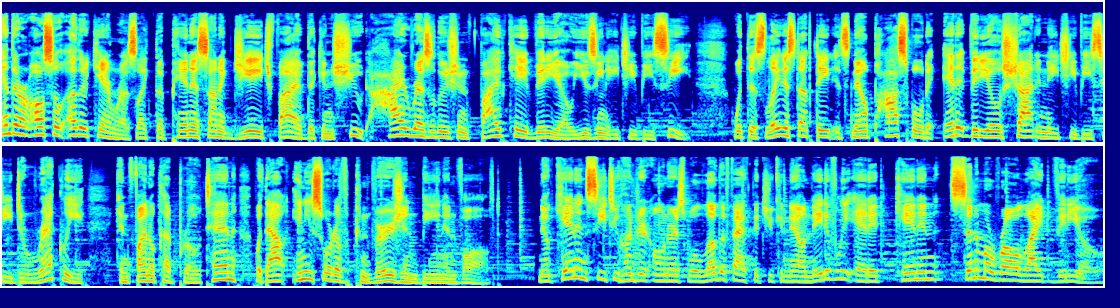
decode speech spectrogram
And there are also other cameras like the Panasonic GH5 that can shoot high resolution 5K video using HEVC. With this latest update, it's now possible to edit videos shot in HEVC directly in Final Cut Pro 10 without any sort of conversion being involved. Now Canon C200 owners will love the fact that you can now natively edit Canon Cinema Raw Light video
